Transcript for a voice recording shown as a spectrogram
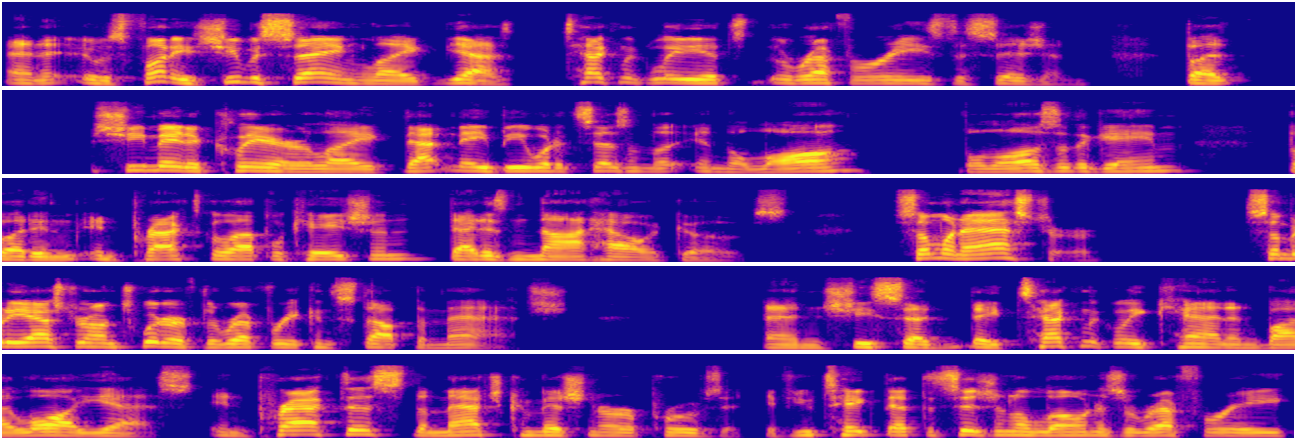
And it, it was funny. She was saying, like, yeah, technically it's the referee's decision, but she made it clear, like, that may be what it says in the in the law, the laws of the game, but in, in practical application, that is not how it goes. Someone asked her, somebody asked her on Twitter if the referee can stop the match. And she said they technically can, and by law, yes. In practice, the match commissioner approves it. If you take that decision alone as a referee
